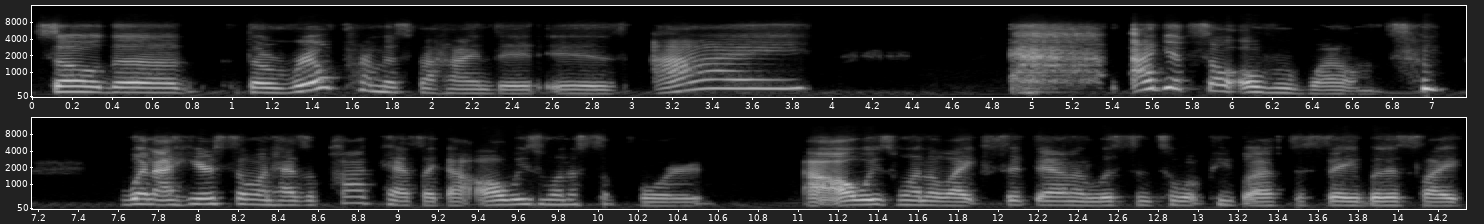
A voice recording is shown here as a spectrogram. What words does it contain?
So the the real premise behind it is I I get so overwhelmed when I hear someone has a podcast. Like I always want to support, I always want to like sit down and listen to what people have to say, but it's like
